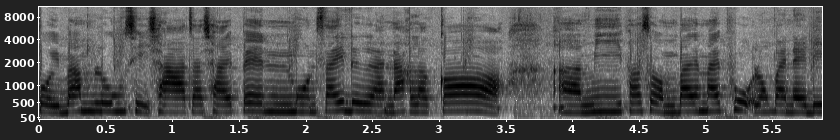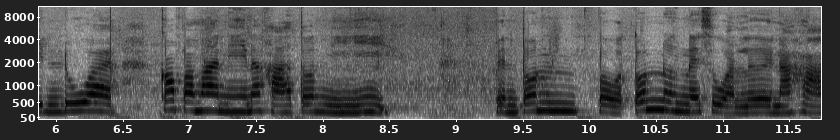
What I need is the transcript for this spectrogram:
ปุ๋ยบำรุงสีชาจะใช้เป็นมูลไส้เดือนนะคะแล้วก็มีผสมใบไม้ผุลงไปในดินด้วย ก็ประมาณนี้นะคะ ต้นนี้เป็นต้นโปรดต้นหนึ่งในสวนเลยนะคะ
